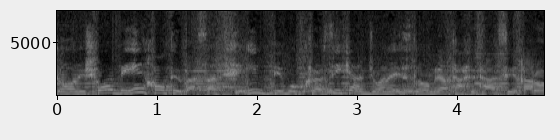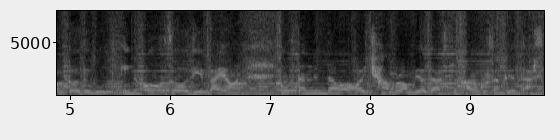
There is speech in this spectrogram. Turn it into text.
دانشگاه به این خاطر بسن این دموکراسی که انجمن اسلامی را تحت تاثیر قرار داده بود این آزادی بیان. گفتن نمی‌دونم آقای چمران بیا درس خانم گفتم بیا درس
